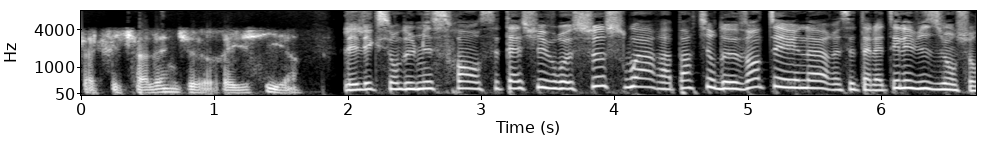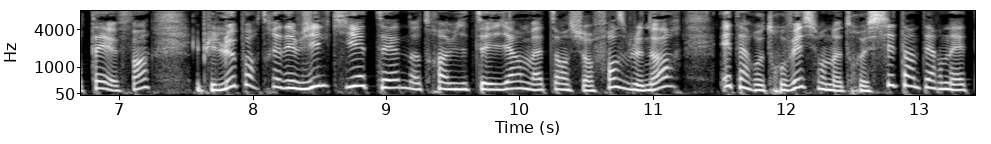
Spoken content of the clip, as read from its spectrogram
sacré challenge réussi. Hein. L'élection de Miss France est à suivre ce soir à partir de 21h et c'est à la télévision sur TF1. Et puis le portrait des qui était notre invité hier matin sur France Bleu Nord est à retrouver sur notre site internet.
